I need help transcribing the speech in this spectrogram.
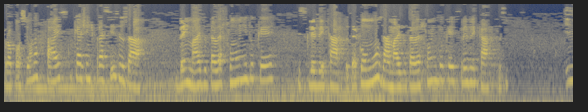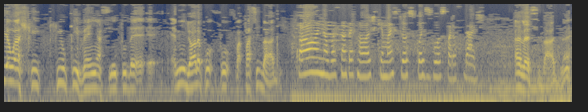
proporciona faz com que a gente precise usar bem mais o telefone do que escrever cartas. É comum usar mais o telefone do que escrever cartas. E eu acho que, que o que vem assim tudo é, é, é melhora para a cidade. Qual a inovação tecnológica que mais trouxe coisas boas para a cidade? A eletricidade, né?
